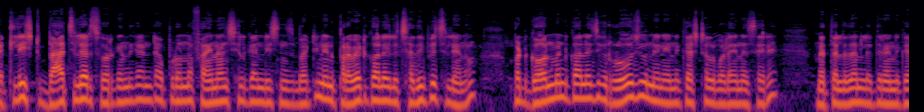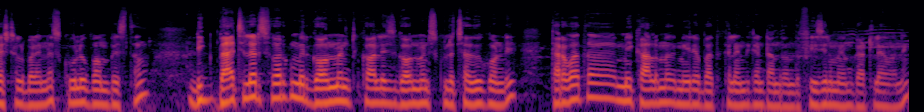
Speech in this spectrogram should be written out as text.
అట్లీస్ట్ బ్యాచిలర్స్ వరకు. ఎందుకంటే అప్పుడున్న ఫైనాన్షియల్ కండిషన్స్ బట్టి నేను ప్రైవేట్ కాలేజీలో చదివించలేను బట్ గవర్నమెంట్ కాలేజీకి రోజు నేను ఎన్ని కష్టాలు పడైనా సరే మా తల్లిదండ్రులు ఇద్దరు ఎన్ని కష్టాలు పడైనా స్కూల్కి పంపిస్తాం. డిగ్ బ్యాచిలర్స్ వరకు మీరు గవర్నమెంట్ కాలేజ్ గవర్నమెంట్ స్కూల్లో చదువుకోండి. తర్వాత మీ కాళ్ళ మీద మీరే బతకాలి ఎందుకంటే అంతంత ఫీజులు మేము కట్టలేమని.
